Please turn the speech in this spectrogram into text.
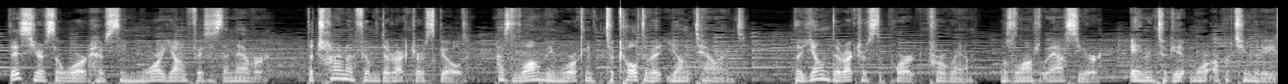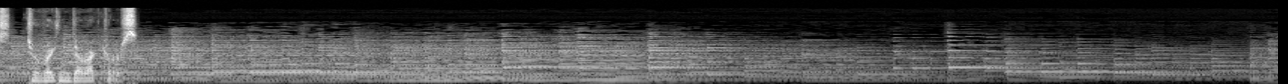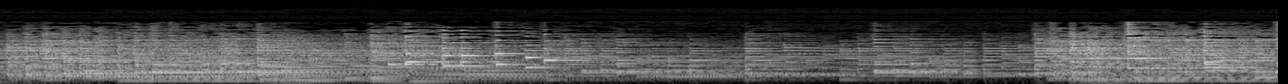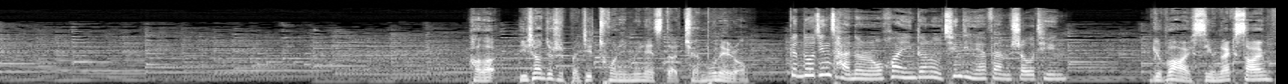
This year's award has seen more young faces than ever. The China Film Directors Guild has long been working to cultivate young talent. The Young Director Support Program was launched last year, aiming to give more opportunities to rising directors. 好了，以上就是本期 Twenty Minutes 的全部内容。更多精彩内容，欢迎登录蜻蜓 FM 收听。Goodbye, see you next time.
